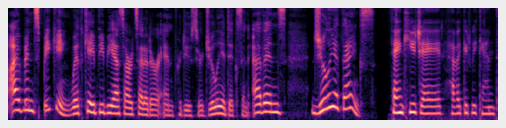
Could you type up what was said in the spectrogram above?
I've been speaking with KPBS Arts editor and producer Julia Dixon Evans. Julia, thanks. Thank you, Jade. Have a good weekend.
